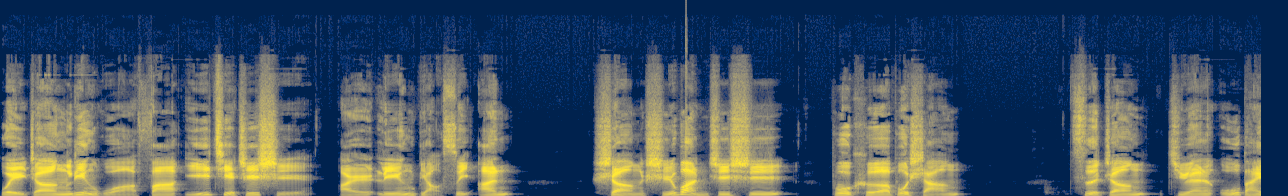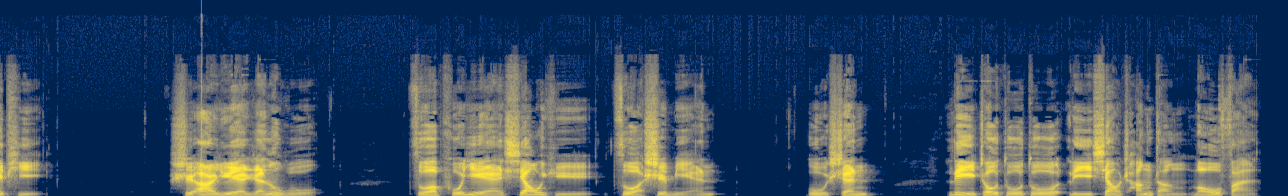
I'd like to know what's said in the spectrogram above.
魏征令我发一介之使，而领表遂安。胜十万之师，不可不赏。赐征捐五百匹。”十二月壬午，左仆射萧雨作事免。戊申，利州都督李孝常等谋反，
